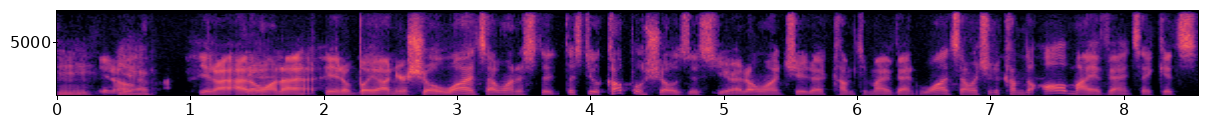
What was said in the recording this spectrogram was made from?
Mm, you know, yeah. you know, I don't Yeah. want to, you know, be on your show once. I want us to let's do a couple shows this year. I don't want you to come to my event once. I want you to come to all my events. Like it's,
